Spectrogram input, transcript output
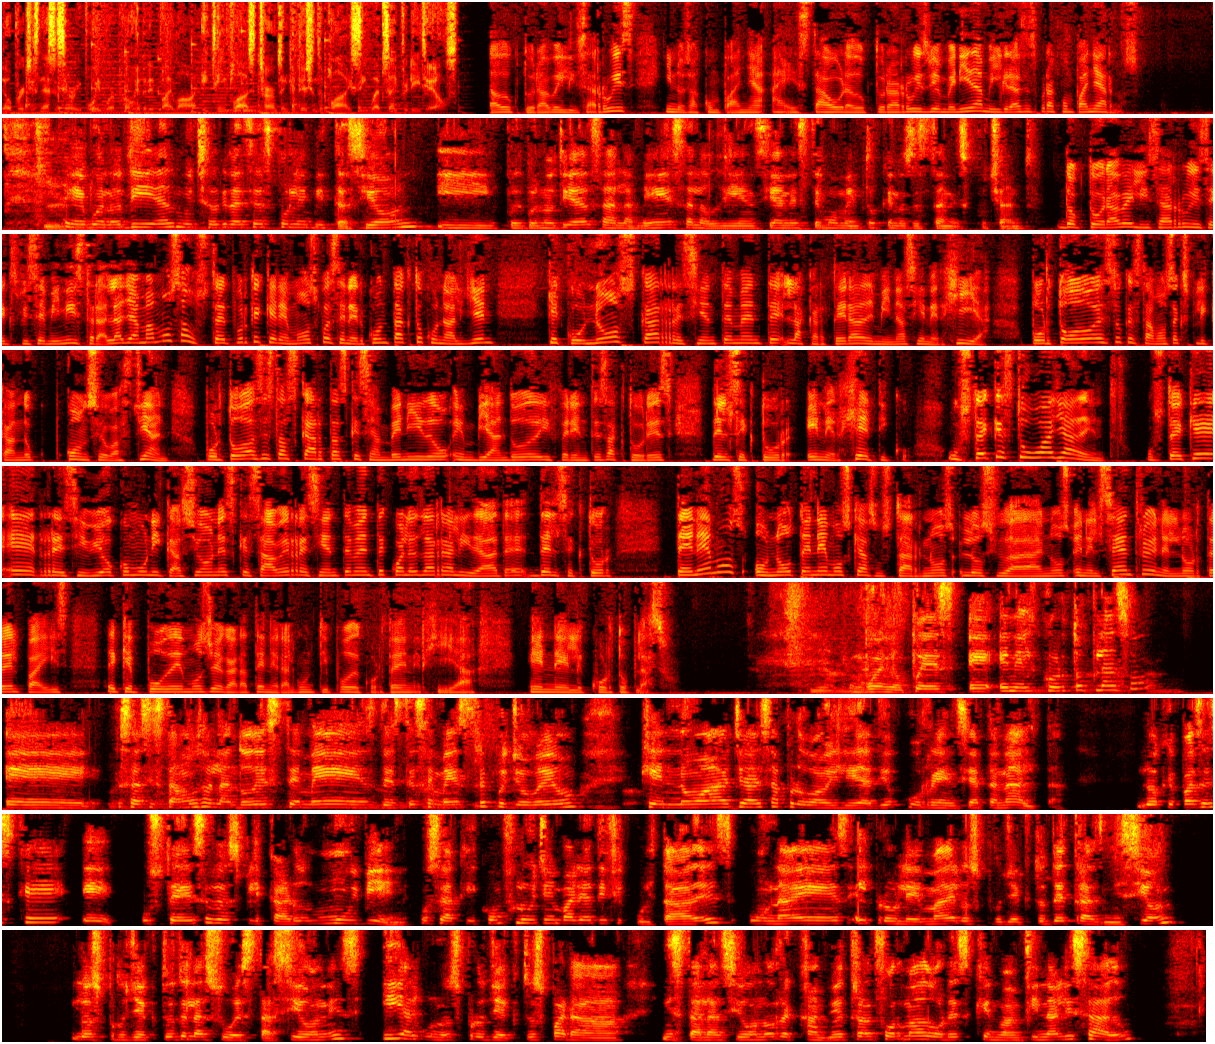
No purchase necessary. Void where prohibited by law. 18 plus terms and conditions apply. See website for details. La doctora Belisa Ruiz y nos acompaña a esta hora. Doctora Ruiz, bienvenida. Mil gracias por acompañarnos. Eh, buenos días, muchas gracias por la invitación y pues buenos días a la mesa, a la audiencia en este momento que nos están escuchando. Doctora Belisa Ruiz, ex viceministra, la llamamos a usted porque queremos pues tener contacto con alguien que conozca recientemente la cartera de Minas y Energía, por todo esto que estamos explicando con Sebastián, por todas estas cartas que se han venido enviando de diferentes actores del sector energético. Usted que estuvo allá adentro, usted que eh, recibió comunicaciones, que sabe recientemente cuál es la realidad del sector. ¿Tenemos o no tenemos que asustarnos los ciudadanos en el centro y en el norte del país de que podemos llegar a tener algún tipo de corte de energía en el corto plazo? Bueno, pues eh, en el corto plazo, eh, o sea, si estamos hablando de este mes, de este semestre, pues yo veo que no haya esa probabilidad de ocurrencia tan alta. Lo que pasa es que eh, ustedes se lo explicaron muy bien. O sea, aquí confluyen varias dificultades. Una es el problema de los proyectos de transmisión, los proyectos de las subestaciones y algunos proyectos para instalación o recambio de transformadores que no han finalizado.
